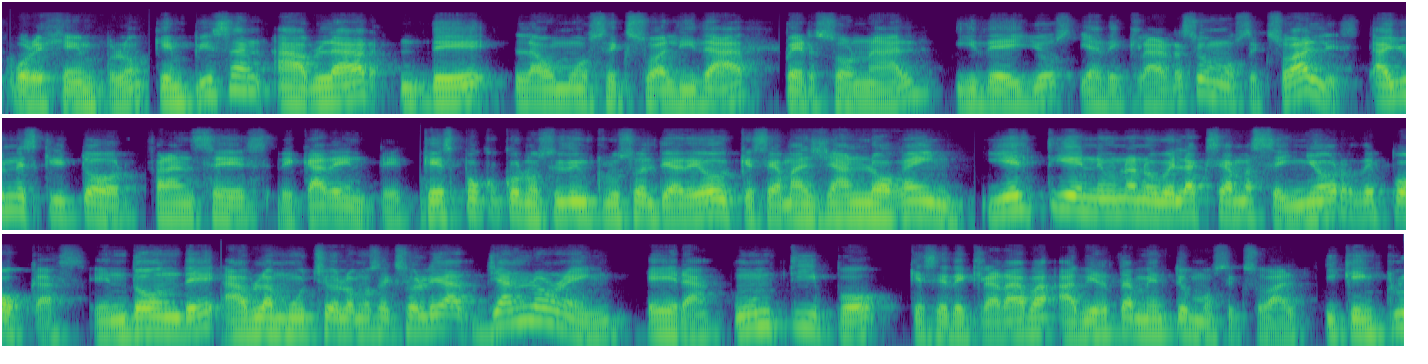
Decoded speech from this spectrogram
por ejemplo, que empiezan a hablar de la homosexualidad personal y de ellos y a declararse homosexuales. Hay un escritor francés decadente que es poco conocido incluso el día de hoy, que se llama Jean Lorraine, y él tiene una novela que se llama Señor de Pocas, en donde habla mucho de la homosexualidad. Jean Lorraine era un tipo que se declaraba abiertamente homosexual y que incluso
